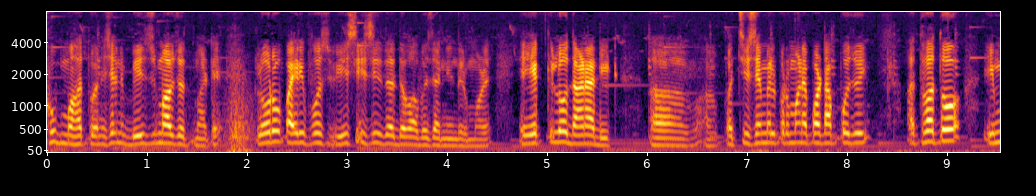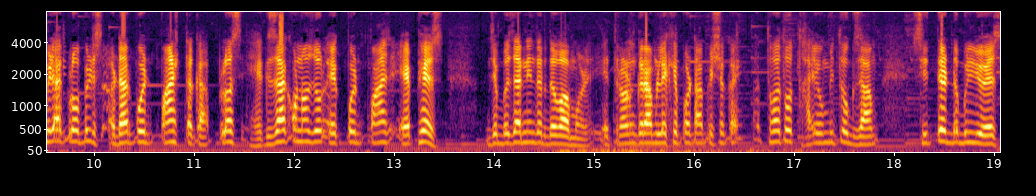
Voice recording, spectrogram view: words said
ખૂબ મહત્ત્વની છે અને બીજ માવજત માટે ક્લોરોપાયરીફોસ વીસ ઈસી દવા બજારની અંદર મળે. એ એક કિલો દાણા દીઠ પચીસ એમએલ પ્રમાણે પટ આપવો જોઈએ. અથવા તો ઇમિડાક્લોપિડ્સ અઢાર પોઈન્ટ પાંચ ટકા પ્લસ હેક્ઝાકોનોઝોલ એક પોઈન્ટ પાંચ એફએસ જે બજારની અંદર દવા મળે, એ ત્રણ ગ્રામ લેખે પટ આપી શકાય. અથવા તો થાયોમિથોક્ઝામ સિત્તેર ડબલ્યુએસ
